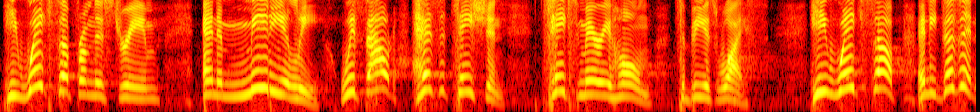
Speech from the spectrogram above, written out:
He wakes up from this dream and immediately, without hesitation, takes Mary home to be his wife. He wakes up and he doesn't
